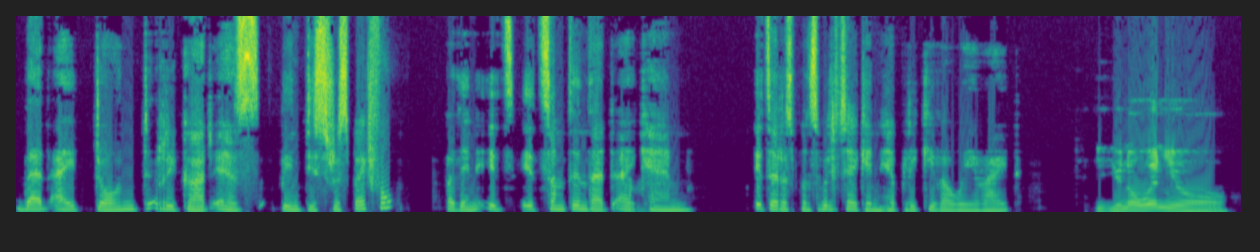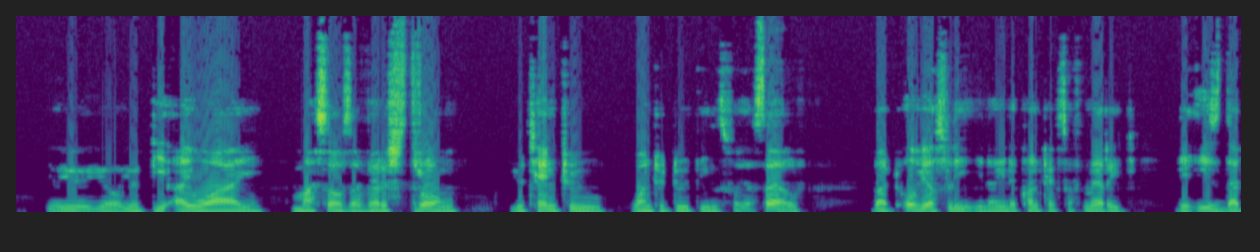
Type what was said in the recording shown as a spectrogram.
that I don't regard as being disrespectful, but then it's, it's something that I can, it's a responsibility I can happily give away, right? You know, when your, your, your, your DIY muscles are very strong, you tend to want to do things for yourself. But obviously, you know, in the context of marriage, there is that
